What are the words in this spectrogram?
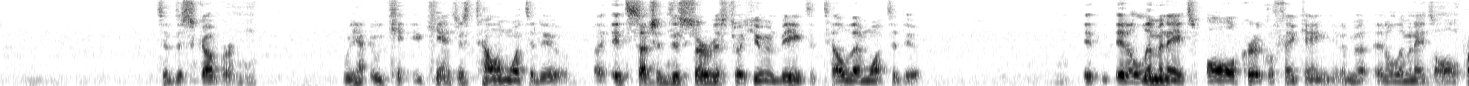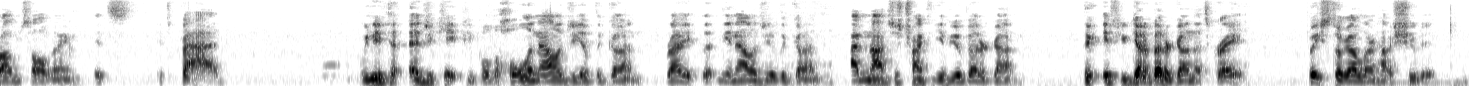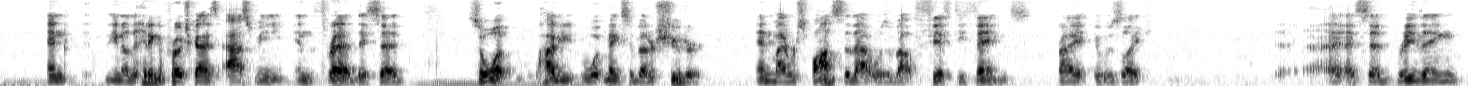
to discover we ha- we can't you can't just tell them what to do. Like, it's such a disservice to a human being to tell them what to do. It it eliminates all critical thinking. It, it eliminates all problem solving. It's it's bad. We need to educate people. The whole analogy of the gun, right? The, the analogy of the gun. I'm not just trying to give you a better gun. If you get a better gun, that's great, but you still got to learn how to shoot it. And you know the hitting approach guys asked me in the thread they said so what how do you what makes a better shooter and my response to that was about 50 things right it was like i, I said breathing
